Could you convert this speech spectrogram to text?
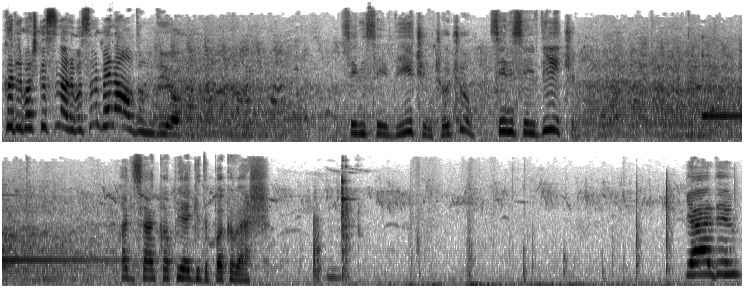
Kadir başkasının arabasını ben aldım diyor. Seni sevdiği için çocuğum. Seni sevdiği için. Hadi sen kapıya gidip bakıver. Geldim.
